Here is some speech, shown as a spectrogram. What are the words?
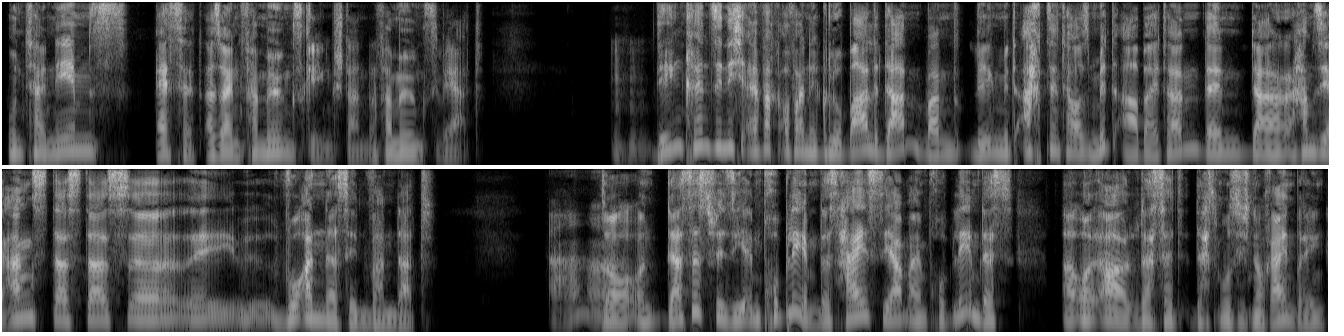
Unternehmensasset, also ein Vermögensgegenstand und Vermögenswert. Mhm. Den können sie nicht einfach auf eine globale Datenbank legen mit 18.000 Mitarbeitern, denn da haben sie Angst, dass das äh, woanders hinwandert. Ah. So, und das ist für sie ein Problem. Das heißt, sie haben ein Problem, das, äh, oh, das, das muss ich noch reinbringen.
